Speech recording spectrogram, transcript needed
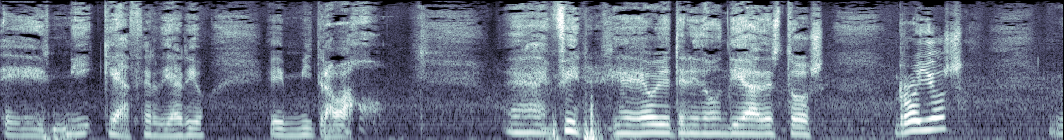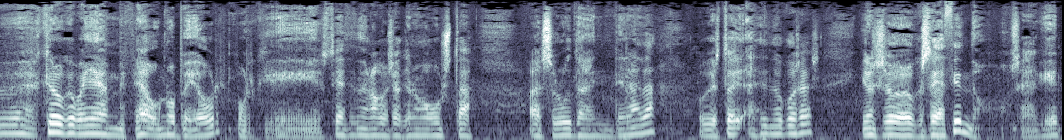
en mi quehacer diario, en mi trabajo. Eh, en fin, hoy he tenido un día de estos rollos. Eh, creo que mañana me pega uno peor porque estoy haciendo una cosa que no me gusta absolutamente nada, porque estoy haciendo cosas y no sé lo que estoy haciendo. O sea que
